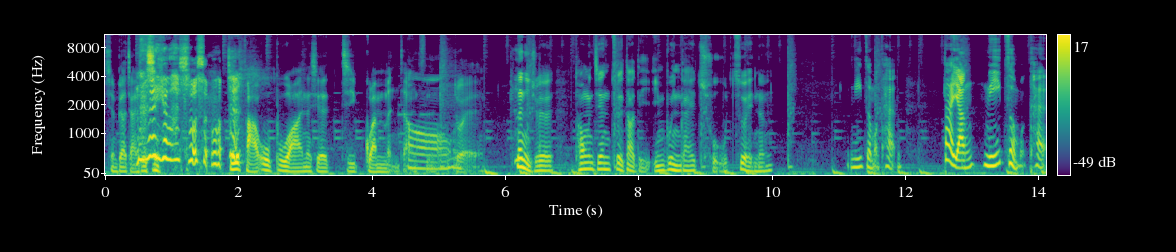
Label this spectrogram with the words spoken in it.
先不要讲这些。又要说什么？就是法务部啊那些机关们这样子。Oh. 对。那你觉得通奸罪到底应不应该除罪呢？你怎么看？大洋你怎么看？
